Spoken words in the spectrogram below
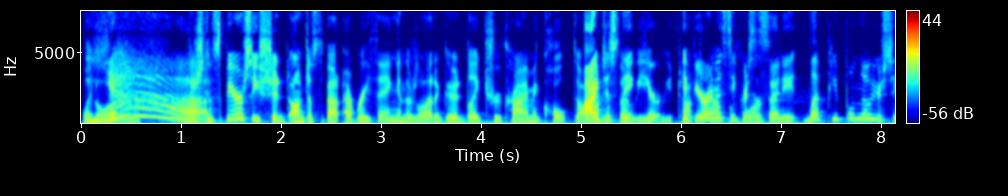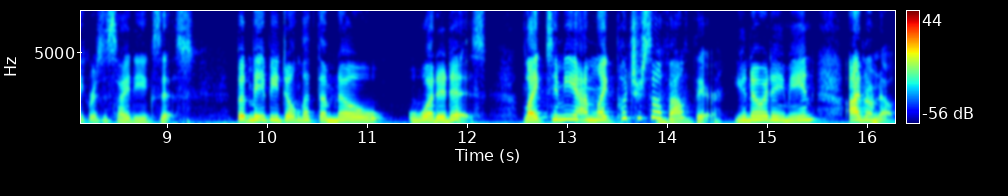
like a lot of. There's conspiracy shit on just about everything, and there's a lot of good like true crime and cult docs. I just think we- here, we if you're in a secret before. society, let people know your secret society exists, but maybe don't let them know what it is. Like to me, I'm like, put yourself Mm-hmm. out there. You know what I mean? I don't know.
